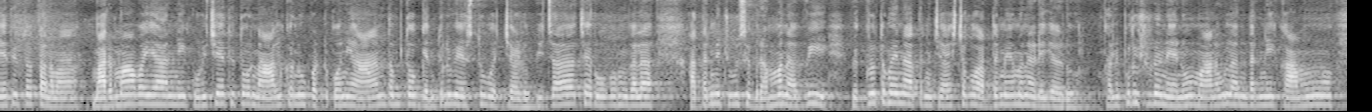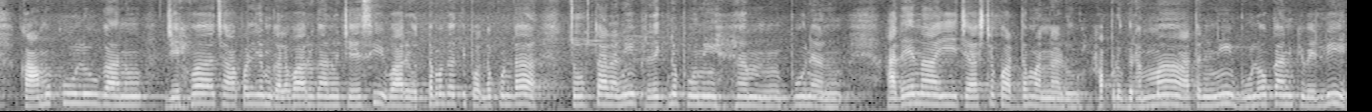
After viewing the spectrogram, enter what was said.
చేతితో తన మర్మావయాన్ని కుడి చేతితో నాలుకను పట్టుకొని ఆనందంతో గెంతులు వేస్తూ వచ్చాడు. పిచాచ రూపం గల అతన్ని చూసి బ్రహ్మ నవ్వి వికృతమైన అతని చేష్టకు అర్థమేమని అడిగాడు. కలిపురుషుడు నేను మానవులందరినీ కాము కాముకులుగాను జిహ్వ చాపల్యం గలవారుగాను చేసి వారి ఉత్తమగతి పొందకుండా చూస్తానని ప్రతిజ్ఞ పూని పూనాను. అదే నా ఈ చేష్టకు అర్థం అన్నాడు. అప్పుడు బ్రహ్మ అతన్ని భూలోకానికి వెళ్ళి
